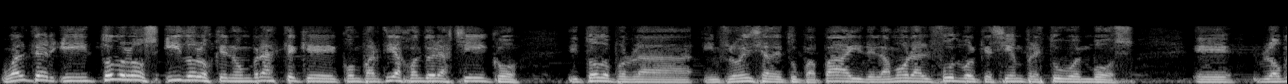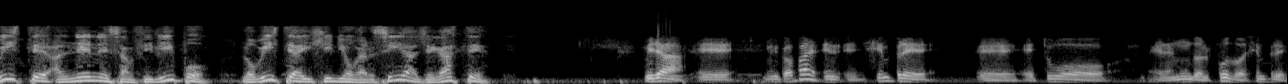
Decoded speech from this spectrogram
Walter, y todos los ídolos que nombraste que compartías cuando eras chico y todo por la influencia de tu papá y del amor al fútbol que siempre estuvo en vos, eh, ¿lo viste al nene San Filipo? ¿Lo viste a Higinio García? ¿Llegaste? Mira, eh, mi papá eh, siempre estuvo en el mundo del fútbol, siempre,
